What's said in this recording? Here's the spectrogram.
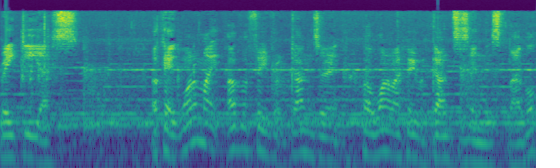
Radius. Okay, one of my other favorite guns are in. Well, one of my favorite guns is in this level.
